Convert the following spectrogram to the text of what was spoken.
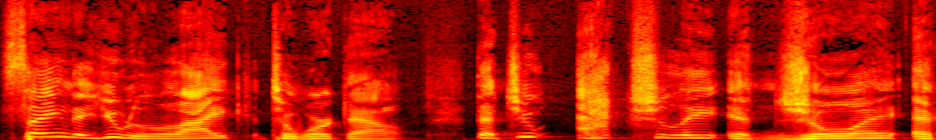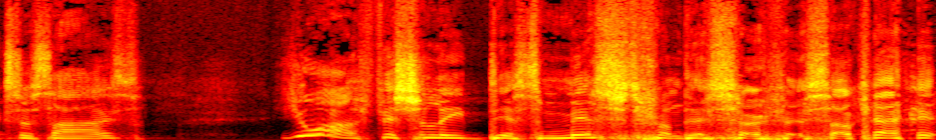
saying that you like to work out, that you actually enjoy exercise, you are officially dismissed from this service, okay?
